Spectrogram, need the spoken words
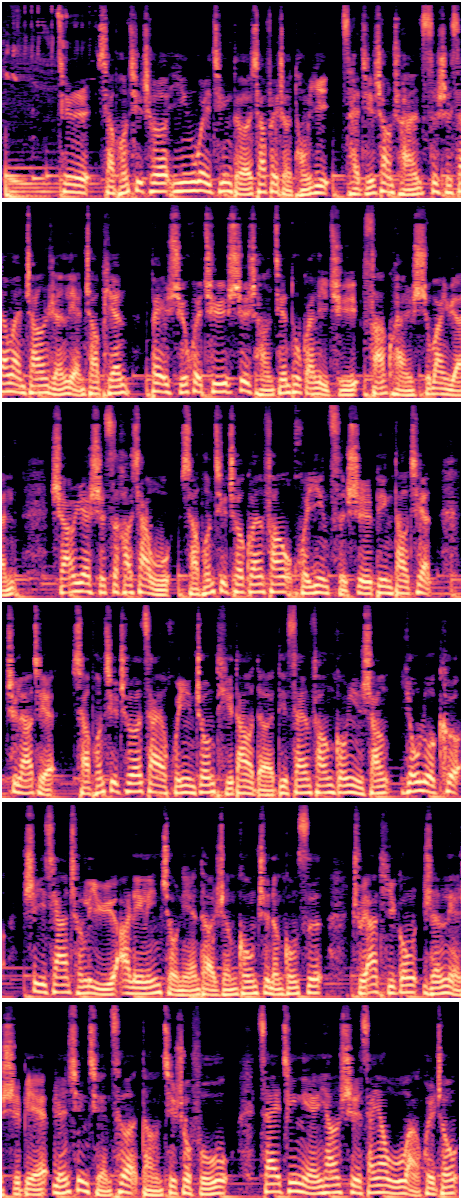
thank you 近日，小鹏汽车因未经得消费者同意采集上传四十三万张人脸照片，被徐汇区市场监督管理局罚款十万元。十二月十四号下午，小鹏汽车官方回应此事并道歉。据了解，小鹏汽车在回应中提到的第三方供应商优洛克是一家成立于二零零九年的人工智能公司，主要提供人脸识别、人性检测等技术服务。在今年央视三幺五晚会中，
